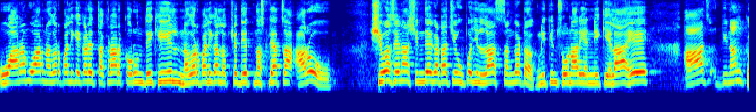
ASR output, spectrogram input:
वारंवार नगरपालिकेकडे तक्रार करून देखील नगरपालिका लक्ष देत नसल्याचा आरोप शिवसेना शिंदे गटाचे उपजिल्हा संघटक नितीन सोनार यांनी केला आहे. आज दिनांक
